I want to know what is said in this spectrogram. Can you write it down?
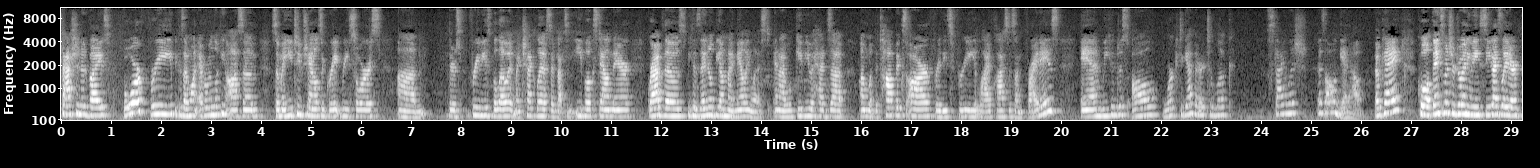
fashion advice for free because I want everyone looking awesome. So my YouTube channel is a great resource. Um, there's freebies below it, my checklist. I've got some ebooks down there. Grab those because then you'll be on my mailing list and I will give you a heads up on what the topics are for these free live classes on Fridays and we can just all work together to look stylish as all get out. Okay? Cool. Thanks so much for joining me. See you guys later.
